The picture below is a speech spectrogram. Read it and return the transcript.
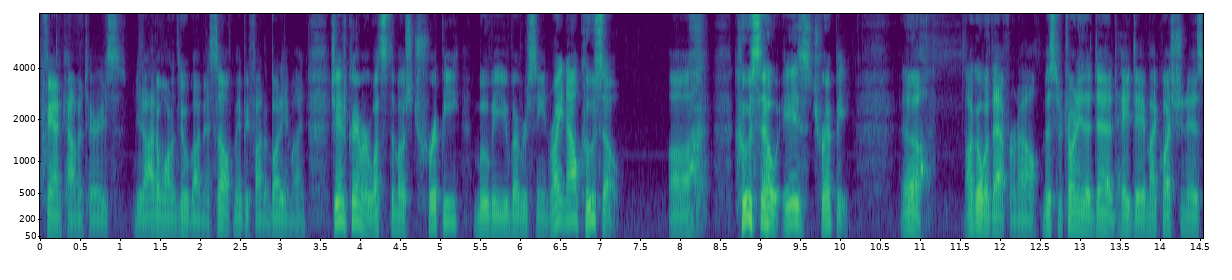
fan commentaries, you know, I don't want to do it by myself. Maybe find a buddy of mine. James Kramer, what's the most trippy movie you've ever seen? Right now, Kuso. Uh, Kuso is trippy. Ugh, I'll go with that for now. Mr. Tony the Dead. Hey, Dave, my question is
